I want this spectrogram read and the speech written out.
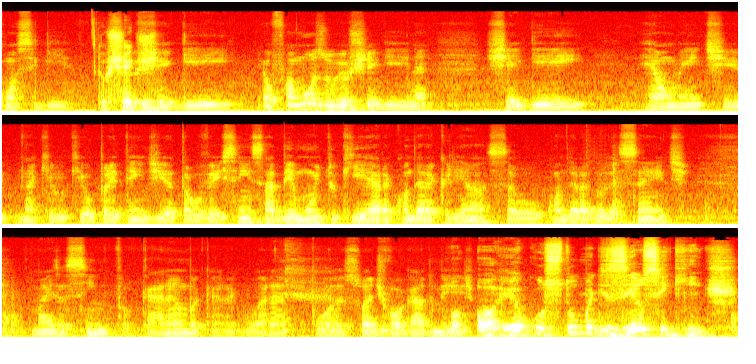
consegui. Eu cheguei. Eu cheguei. É o famoso eu cheguei, né? Cheguei, realmente naquilo que eu pretendia, talvez sem saber muito o que era quando era criança ou quando era adolescente. Mas assim, caramba, cara, agora, porra, eu sou advogado mesmo. Ó, eu costumo dizer o seguinte,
